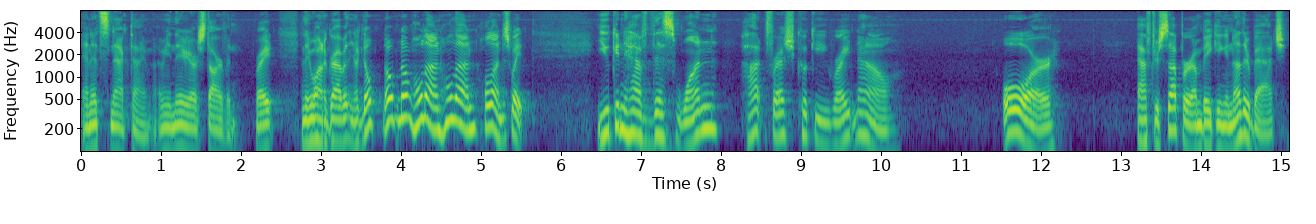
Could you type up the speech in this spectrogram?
and it's snack time. I mean, they are starving, right? And they want to grab it, and you're like, nope, nope, nope, hold on, hold on, hold on, just wait. You can have this one hot, fresh cookie right now, or after supper, I'm baking another batch,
